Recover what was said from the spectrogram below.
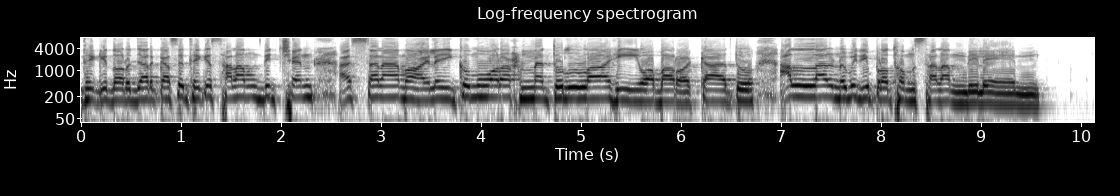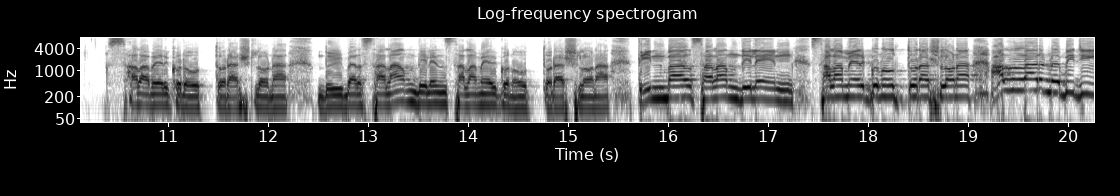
থেকে দরজার কাছে থেকে সালাম দিচ্ছেন। আসসালামু আলাইকুম ওয়া রাহমাতুল্লাহি আল্লাহর নবীজি প্রথম সালাম দিলেন। সালামের কোনো উত্তর আসলো না। দুইবার সালাম দিলেন, সালামের কোনো উত্তর আসলো না। তিনবার সালাম দিলেন, সালামের কোনো উত্তর আসলো না। আল্লাহর নবীজি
